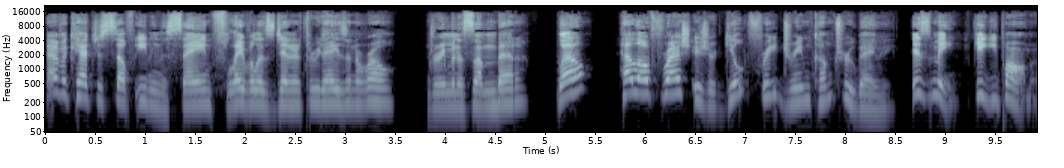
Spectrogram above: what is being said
Ever catch yourself eating the same flavorless dinner three days in a row? Dreaming of something better? Well, HelloFresh is your guilt free dream come true, baby. It's me, Keke Palmer.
